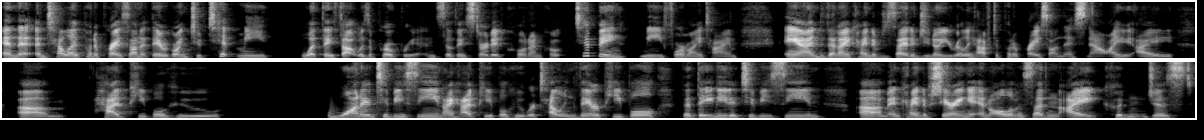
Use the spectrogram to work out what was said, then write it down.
and that until I put a price on it, they were going to tip me what they thought was appropriate. And so they started quote unquote tipping me for my time. And then I kind of decided, you know, you really have to put a price on this now. I, I um, had people who wanted to be seen. I had people who were telling their people that they needed to be seen um, and kind of sharing it. And all of a sudden, I couldn't just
